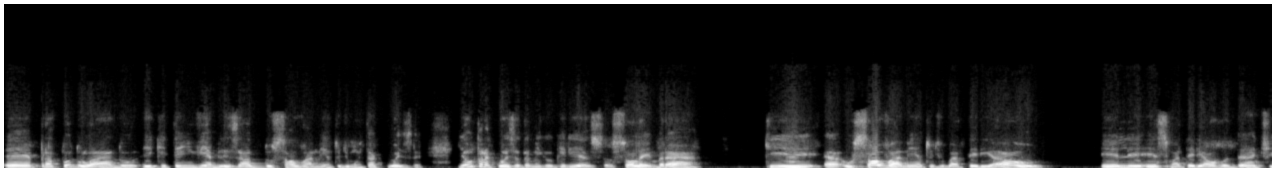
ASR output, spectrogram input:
é, para todo lado e que tem inviabilizado o salvamento de muita coisa. E outra coisa também que eu queria só lembrar que uh, o salvamento de material, ele, esse material rodante,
